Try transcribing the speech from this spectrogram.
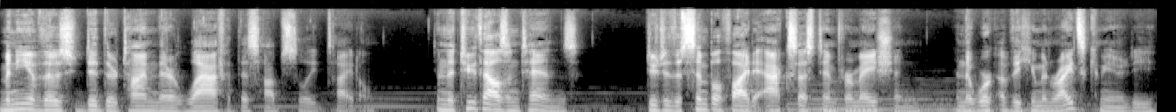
many of those who did their time there laugh at this obsolete title. In the 2010s, due to the simplified access to information and the work of the human rights community,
